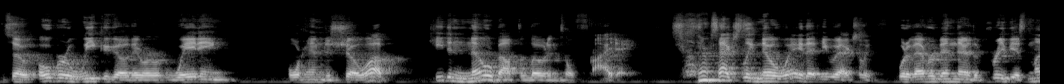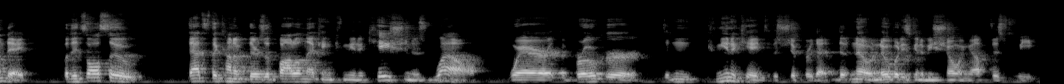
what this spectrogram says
So over a week ago, they were waiting for him to show up. He didn't know about the load until Friday. So there's actually no way that he would actually would have ever been there the previous Monday. But it's also that's the kind of there's a bottleneck in communication as well, where the broker didn't communicate to the shipper that, that no, nobody's going to be showing up this week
